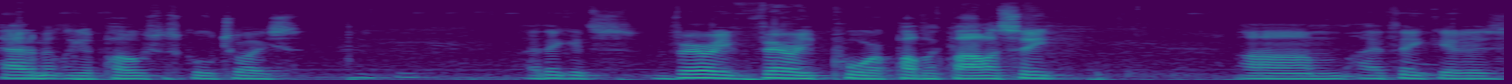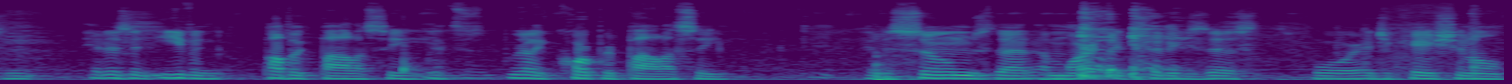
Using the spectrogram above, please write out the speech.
adamantly opposed to school choice. I think it's very, very poor public policy. Um, I think it isn't, it isn't even public policy, it's really corporate policy. It assumes that a market should exist for educational,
